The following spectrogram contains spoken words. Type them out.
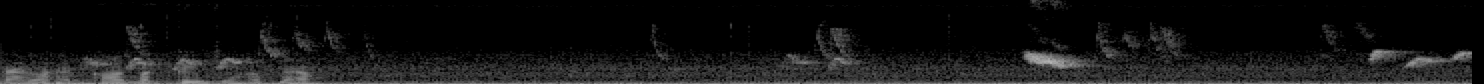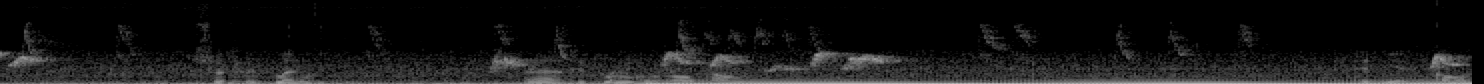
ta có thể coi bất kỳ trường hợp nào. Xuất thuyết minh đây là thuyết minh của gồ công tiết dịch cột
